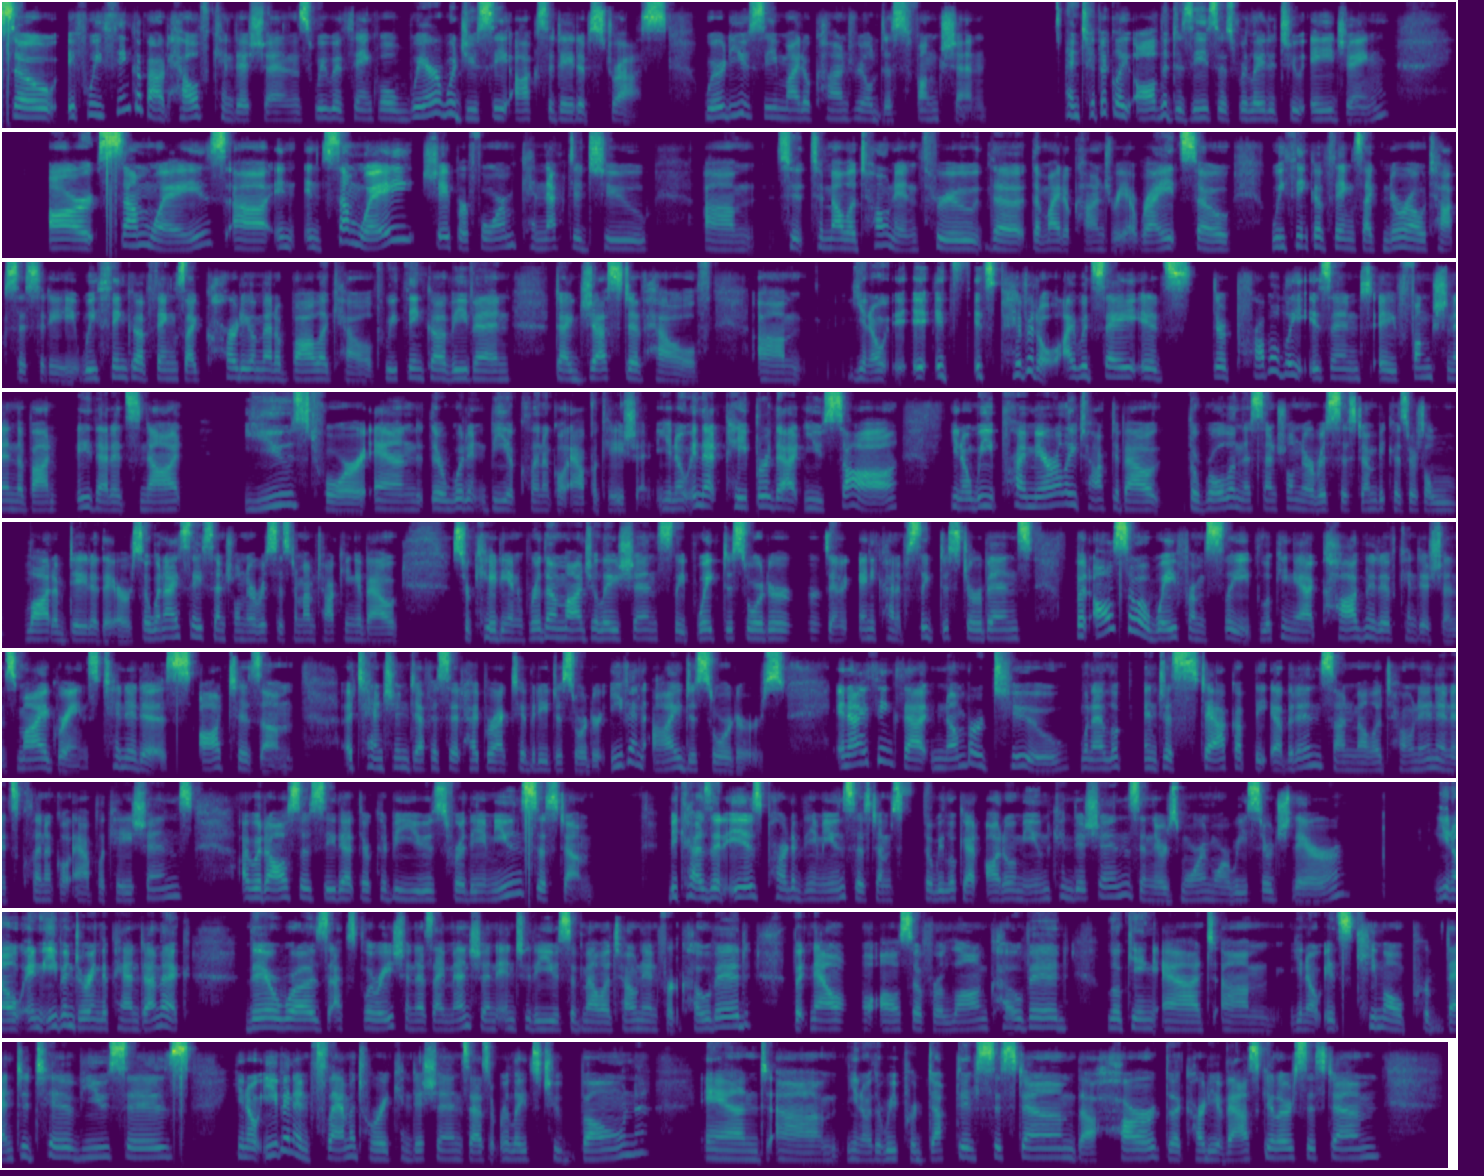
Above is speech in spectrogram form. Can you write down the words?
So, if we think about health conditions, we would think, well, where would you see oxidative stress? Where do you see mitochondrial dysfunction? And typically, all the diseases related to aging are some ways, uh, in, in some way, shape, or form, connected to um, to, to melatonin through the, the mitochondria, right? So we think of things like neurotoxicity, we think of things like cardiometabolic health, we think of even digestive health. Um, you know, it, it's it's pivotal. I would say it's there probably isn't a function in the body that it's not used for and there wouldn't be a clinical application. You know, in that paper that you saw, you know, we primarily talked about the role in the central nervous system because there's a lot of data there. So when I say central nervous system, I'm talking about circadian rhythm modulation, sleep wake disorders, and any kind of sleep disturbance, but also away from sleep, looking at cognitive conditions, migraines, tinnitus, autism, attention deficit hyperactivity disorder, even eye disorders. And I think that number two, when I look and just stack up the evidence on melatonin and its clinical applications, I would also see that there could be use for the immune system because it is part of the immune system. So we look at autoimmune conditions and there's more and more research there. You know, and even during the pandemic, there was exploration, as I mentioned, into the use of melatonin for COVID, but now also for long COVID, looking at, um, you know, its chemo preventative uses, you know, even inflammatory conditions as it relates to bone and um, you know the reproductive system the heart the cardiovascular system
